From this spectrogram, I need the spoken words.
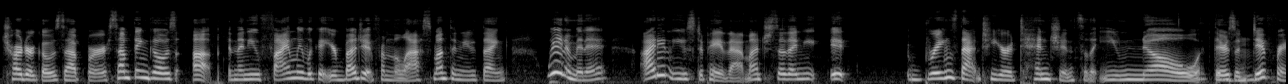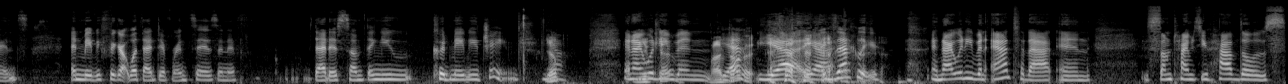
charter goes up or something goes up. And then you finally look at your budget from the last month and you think, wait a minute, I didn't used to pay that much. So then you, it brings that to your attention so that you know there's a mm-hmm. difference and maybe figure out what that difference is and if that is something you could maybe change. Yep. Yeah. And I You would can. even I've Yeah. done it. yeah, yeah. Exactly. And I would even add to that, and sometimes you have those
